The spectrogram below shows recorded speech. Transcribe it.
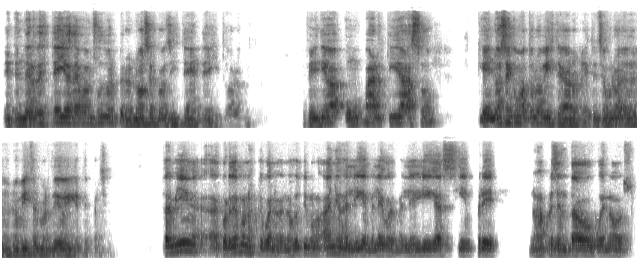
de tener destellos de buen fútbol, pero no ser consistentes y todo lo que En definitiva, un partidazo que no sé cómo tú lo viste, Carlos, estoy seguro eh, lo viste el partido y qué te pareció. También acordémonos que, bueno, en los últimos años el Liga MLE o MLE Liga siempre nos ha presentado buenos,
